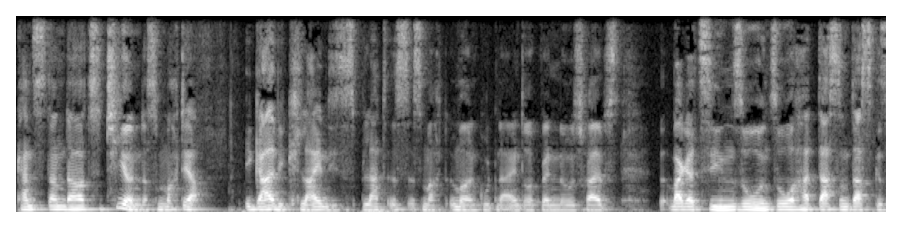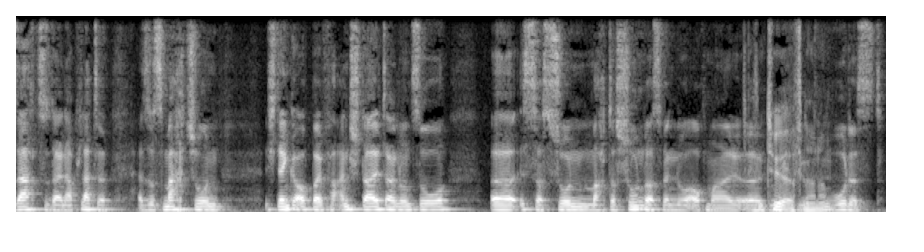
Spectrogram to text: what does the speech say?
kannst dann da zitieren. Das macht ja, egal wie klein dieses Blatt ist, es macht immer einen guten Eindruck, wenn du schreibst, Magazin so und so hat das und das gesagt zu deiner Platte. Also es macht schon, ich denke auch bei Veranstaltern und so, äh, ist das schon, macht das schon was, wenn du auch mal äh, Türöffner, ne? wurdest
